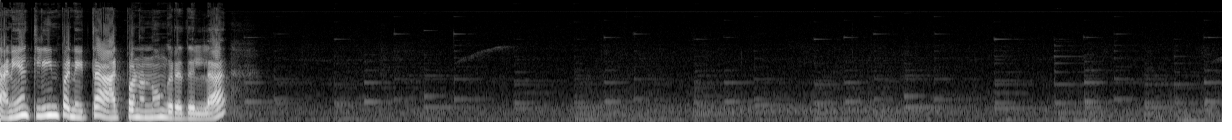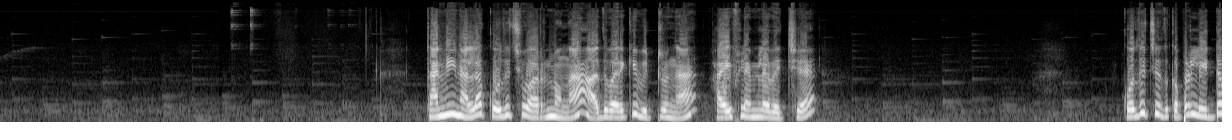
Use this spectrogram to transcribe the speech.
தனியாக க்ளீன் பண்ணிட்டு தான் ஆட் பண்ணணுங்கிறது இல்லை. தண்ணி நல்லா கொதிச்சு வரணுங்க. அது வரைக்கும் விட்டுருங்க. ஹை ஃப்ளேமில் வச்சு. கொதிச்சதுக்கப்புறம் லிட்டை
